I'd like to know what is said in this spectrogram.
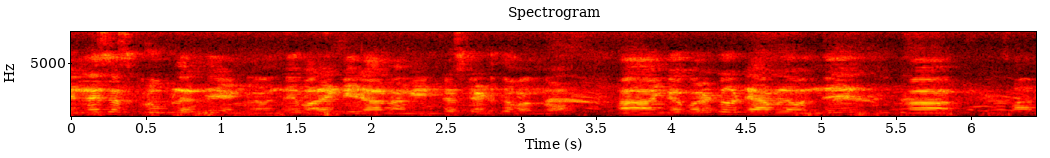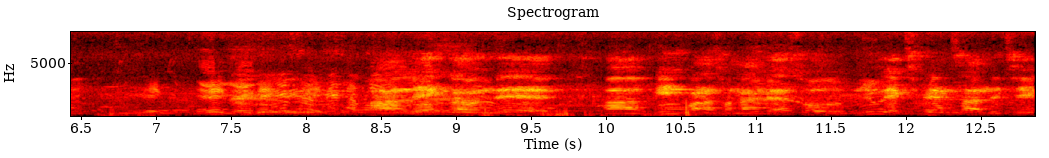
என்எஸ்எஸ் குரூப்லேருந்து எங்களை வந்து வாலண்டியராக நாங்கள் இன்ட்ரெஸ்ட் எடுத்து வந்தோம். இங்கே கொரட்டூர் டேமில் வந்து சாரி லேக்கில் வந்து க்ளீன் பண்ண சொன்னாங்க. ஸோ நியூ எக்ஸ்பீரியன்ஸாக இருந்துச்சு.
